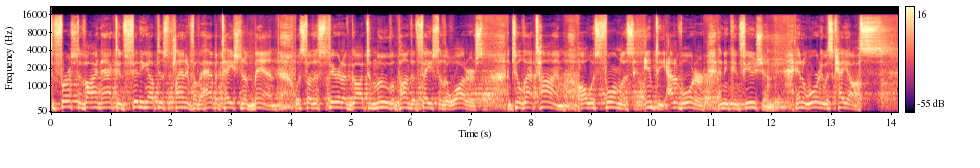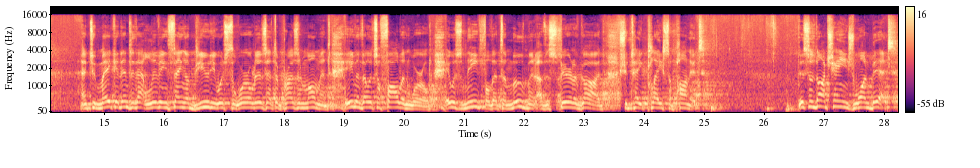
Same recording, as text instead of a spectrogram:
the first divine act in fitting up this planet for the habitation of man was for the Spirit of God to move upon the face of the waters. Until that time, all was formless, empty, out of order, and in confusion. In a word, it was chaos and to make it into that living thing of beauty which the world is at the present moment, even though it's a fallen world, it was needful that the movement of the Spirit of God should take place upon it. This has not changed one bit.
